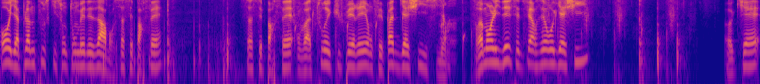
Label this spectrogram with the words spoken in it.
Oh, il y a plein de pousses qui sont tombées des arbres. Ça, c'est parfait. Ça, c'est parfait. On va tout récupérer. On fait pas de gâchis ici. Hein. Vraiment, l'idée, c'est de faire zéro gâchis. Ok. 1,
